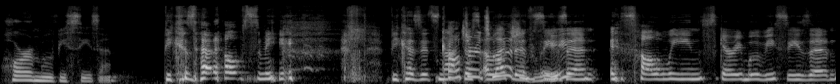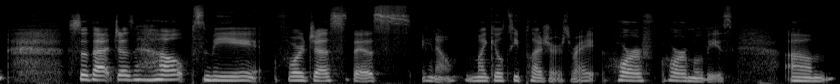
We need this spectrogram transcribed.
horror movie season because that helps me. because it's not just election season, it's Halloween scary movie season. So that just helps me for just this, you know, my guilty pleasures, right? Horror horror movies. Um,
